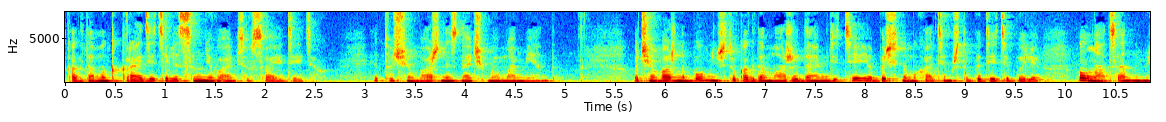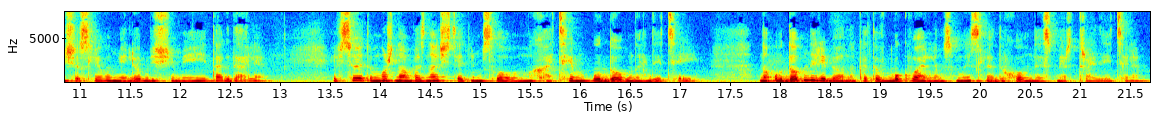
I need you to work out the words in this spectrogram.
когда мы как родители сомневаемся в своих детях. Это очень важный, значимый момент. Очень важно помнить, что когда мы ожидаем детей, обычно мы хотим, чтобы дети были полноценными, счастливыми, любящими и так далее. И все это можно обозначить одним словом. Мы хотим удобных детей. Но удобный ребенок — это в буквальном смысле духовная смерть родителя —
